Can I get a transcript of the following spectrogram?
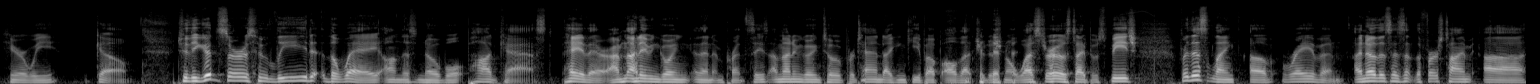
here we go. To the good sirs who lead the way on this noble podcast. Hey there, I'm not even going, and then in parentheses, I'm not even going to pretend I can keep up all that traditional Westeros type of speech for this length of Raven. I know this isn't the first time uh,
